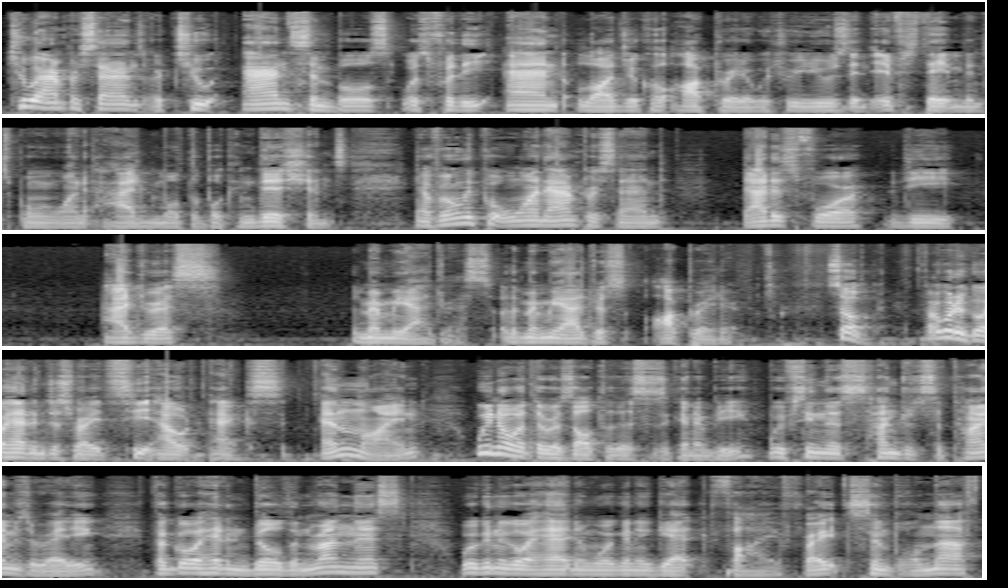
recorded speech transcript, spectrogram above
two ampersands or two and symbols was for the and logical operator, which we use in if statements when we want to add multiple conditions. Now, if we only put one ampersand, that is for the address, the memory address, or the memory address operator. So if I were to go ahead and just write c cout x n line, we know what the result of this is going to be. We've seen this hundreds of times already. If I go ahead and build and run this, we're going to go ahead and we're going to get 5, right? Simple enough.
